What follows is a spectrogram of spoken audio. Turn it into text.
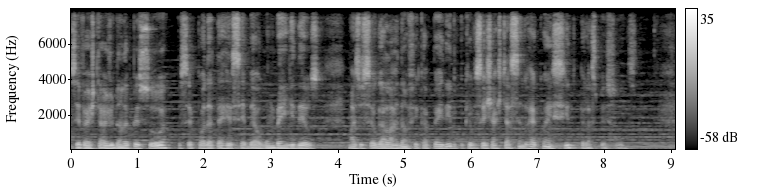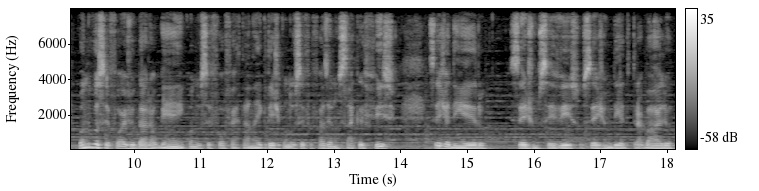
Você vai estar ajudando a pessoa, você pode até receber algum bem de Deus, mas o seu galardão fica perdido porque você já está sendo reconhecido pelas pessoas. Quando você for ajudar alguém, quando você for ofertar na igreja, quando você for fazer um sacrifício, seja dinheiro, seja um serviço, seja um dia de trabalho,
